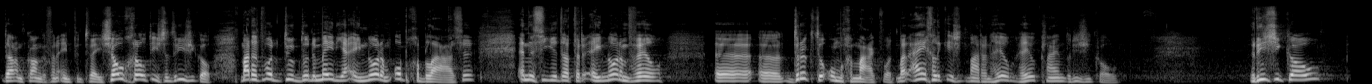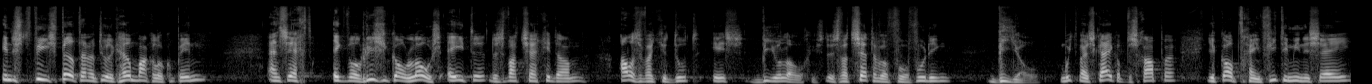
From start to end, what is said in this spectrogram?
darmkanker van 1,2. Zo groot is het risico. Maar dat wordt natuurlijk door de media enorm opgeblazen. En dan zie je dat er enorm veel uh, uh, drukte omgemaakt wordt. Maar eigenlijk is het maar een heel, heel klein risico. Risico, industrie speelt daar natuurlijk heel makkelijk op in. En zegt, ik wil risicoloos eten. Dus wat zeg je dan? Alles wat je doet is biologisch. Dus wat zetten we voor voeding? Bio. Moet je maar eens kijken op de schappen. Je koopt geen vitamine C,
